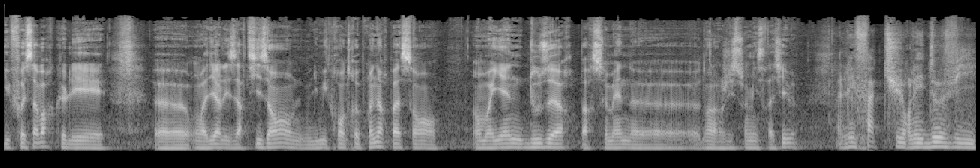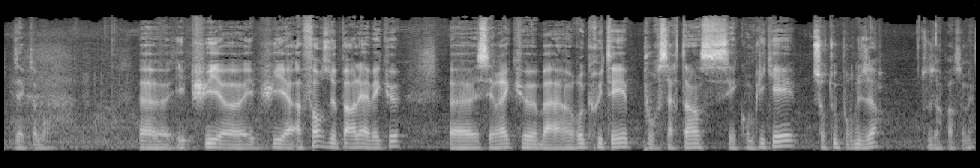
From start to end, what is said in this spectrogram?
il faut savoir que les, euh, on va dire les artisans, les micro-entrepreneurs passent en, moyenne 12 heures par semaine euh, dans la gestion administrative. Les factures, les devis. Exactement. et puis, et puis à force de parler avec eux, euh, c'est vrai que bah, recruter, pour certains, c'est compliqué, surtout pour 12 heures, 12 heures par semaine.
